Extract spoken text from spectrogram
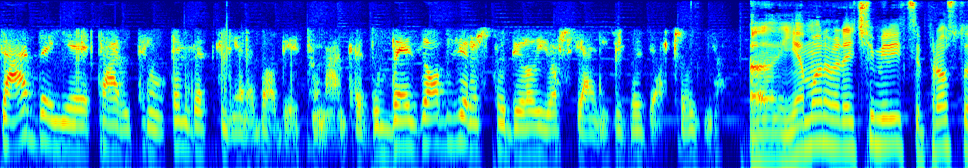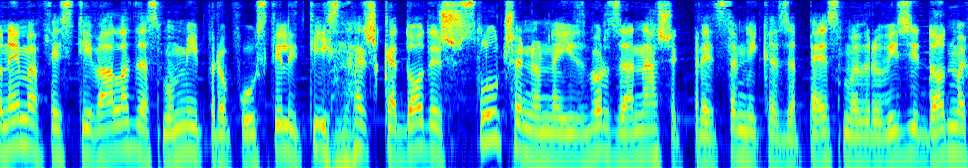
sada je pravi trenutak da Tijana dobije tu nagradu, bez obzira što je bilo još sjajnih izvođača uz nju. ja moram reći, Milice, prosto nema festivala da smo mi propustili. Ti znaš, kad odeš slučajno na izbor za našeg predstavnika za pesmu Eurovizije, da odmah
